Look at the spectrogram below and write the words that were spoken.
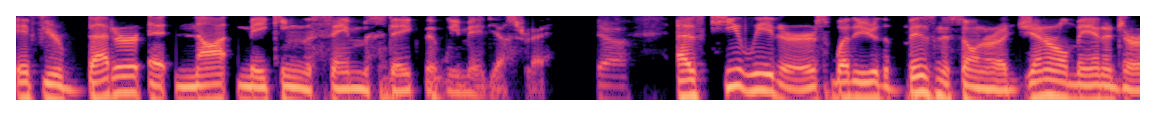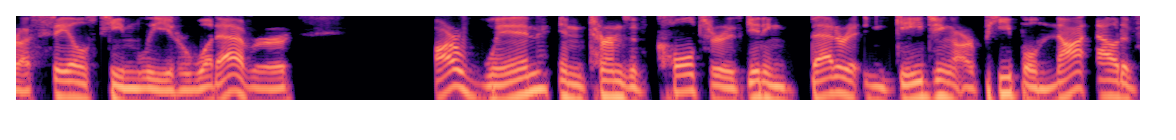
if you're better at not making the same mistake that we made yesterday. Yeah. As key leaders, whether you're the business owner, a general manager, a sales team lead, or whatever, our win in terms of culture is getting better at engaging our people, not out of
